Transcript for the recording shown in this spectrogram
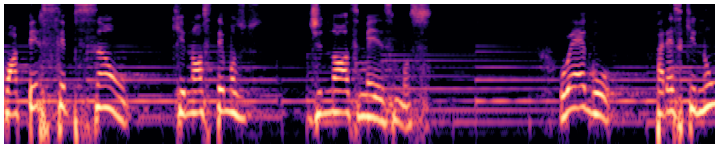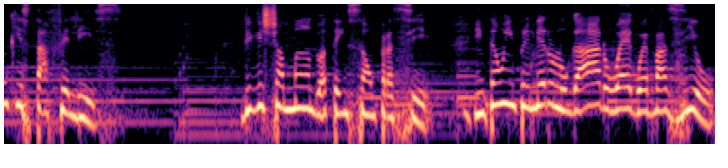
Com a percepção que nós temos de nós mesmos. O ego parece que nunca está feliz, vive chamando atenção para si. Então, em primeiro lugar, o ego é vazio.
